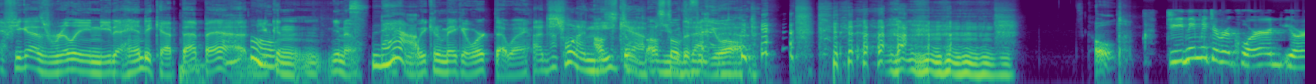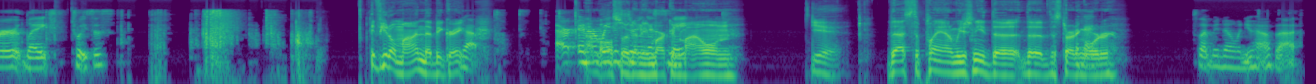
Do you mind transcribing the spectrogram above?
if you guys really need a handicap that bad, you Oh. can, you know, we can, Snap. we can make it work that way. I just want to I'll still- kneecap I'll still you defeat you all. It's cold. Do you need me to record your like choices? If you don't mind, that'd be great. Yeah. Are, and are I'm we also going to be marking snake? my own. yeah. That's the plan. We just need the the, the starting Okay. order. So let me know when you have that.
